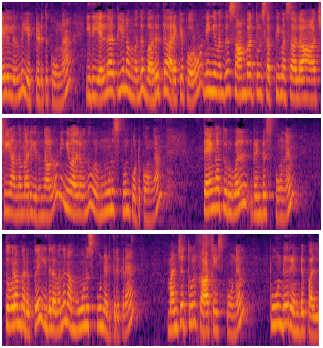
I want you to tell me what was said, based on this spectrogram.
ஏழுலேருந்து எட்டு எடுத்துக்கோங்க. இது எல்லாத்தையும் நம்ம வந்து வறுத்து அரைக்க போகிறோம் நீங்கள் வந்து சாம்பார் தூள் சக்தி மசாலா ஆச்சி அந்த மாதிரி இருந்தாலும் நீங்கள் அதில் வந்து ஒரு மூணு ஸ்பூன் போட்டுக்கோங்க. தேங்காய் துருவல் ரெண்டு ஸ்பூனு. துவரம்பருப்பு இதில் வந்து நான் மூணு ஸ்பூன் எடுத்துருக்கிறேன். மஞ்சத்தூள் கால் டீஸ்பூனு பூண்டு ரெண்டு பல்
